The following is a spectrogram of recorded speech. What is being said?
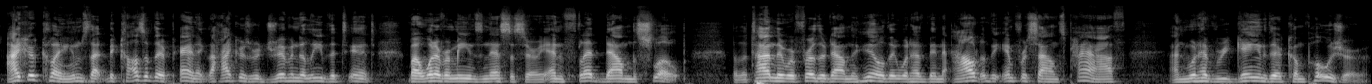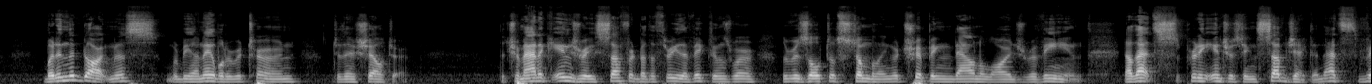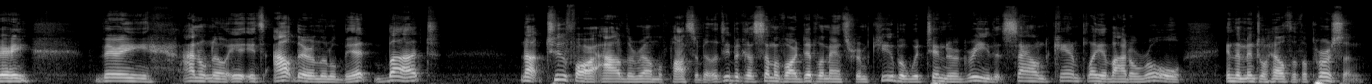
Eichar claims that because of their panic, the hikers were driven to leave the tent by whatever means necessary and fled down the slope. By the time they were further down the hill, they would have been out of the infrasound's path and would have regained their composure, but in the darkness would be unable to return to their shelter. The traumatic injuries suffered by the three of the victims were the result of stumbling or tripping down a large ravine. Now, that's a pretty interesting subject, and that's very, very, I don't know, it's out there a little bit, but not too far out of the realm of possibility because some of our diplomats from Cuba would tend to agree that sound can play a vital role in the mental health of a person.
